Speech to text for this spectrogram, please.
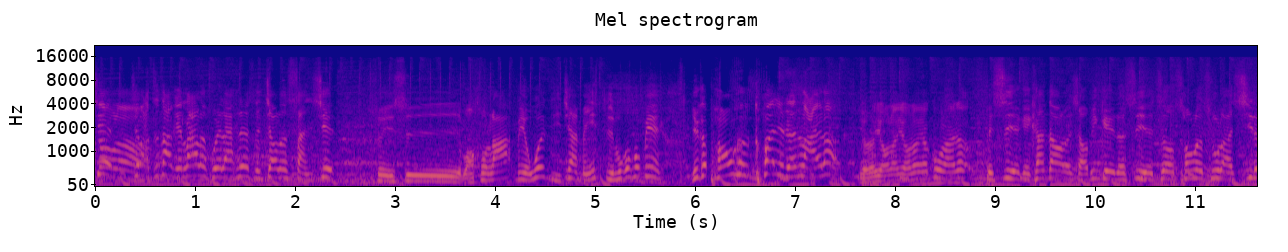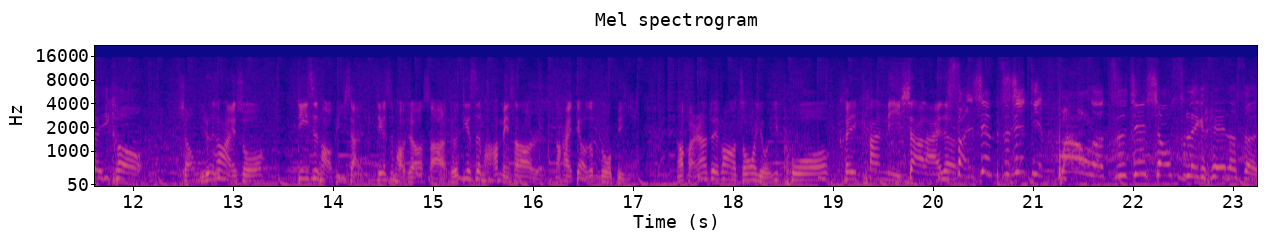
现，就把珍娜给拉了回来。黑神交了闪现，所以是往后拉没有问题，竟然没死。不过后面有个跑很快的人来了，有了有了有了要过来了，被视野给看到了。小兵给了视野之后冲了出来，吸了一口。理论上来说。第一次跑皮闪，第二次跑就要杀了，可是第二次跑他没杀到人，然后还掉这么多兵，然后反正对方的中路有一波可以看你下来的闪现，直接点爆了，直接消失了一个 Harrison。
